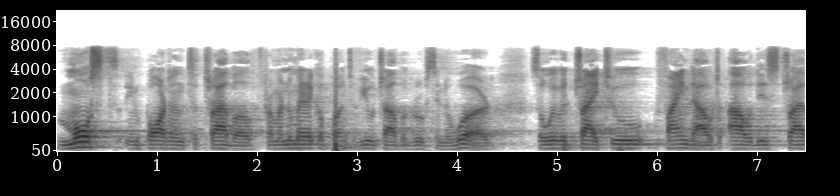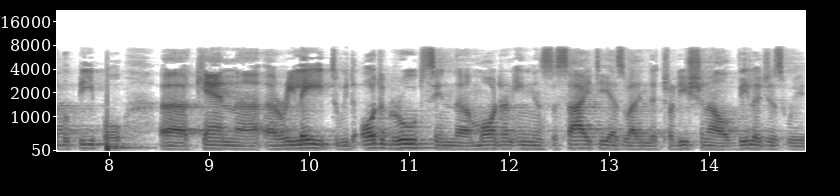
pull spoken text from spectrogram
most important tribal, from a numerical point of view, tribal groups in the world. So we will try to find out how these tribal people uh, can uh, relate with other groups in the modern Indian society as well in the traditional villages we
